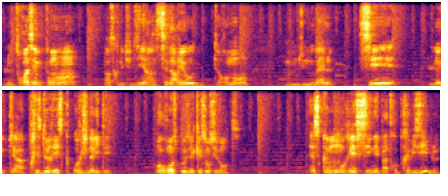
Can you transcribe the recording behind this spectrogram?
Le troisième point, lorsqu'on étudie un scénario de roman, même d'une nouvelle, c'est le cas prise de risque originalité. En gros, on se pose les questions suivantes. Est-ce que mon récit n'est pas trop prévisible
